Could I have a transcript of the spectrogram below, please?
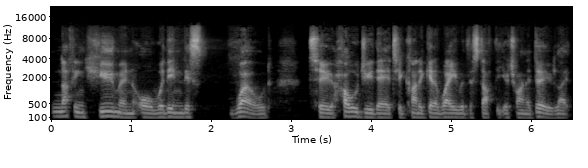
nothing human or within this world to hold you there to kind of get away with the stuff that you're trying to do like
